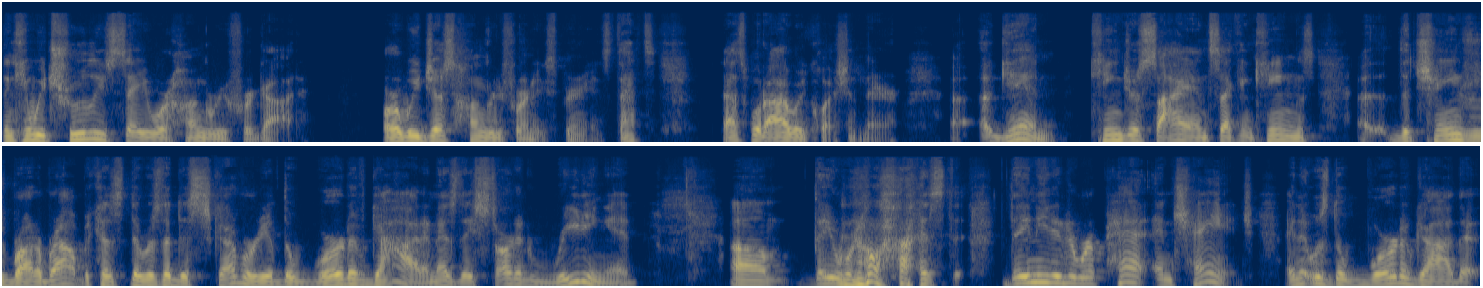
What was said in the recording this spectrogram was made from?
then can we truly say we're hungry for God? Or are we just hungry for an experience? That's that's what I would question there. Uh, again, King Josiah and Second Kings, uh, the change was brought about because there was a discovery of the Word of God, and as they started reading it, um, they realized they needed to repent and change. And it was the word of God that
